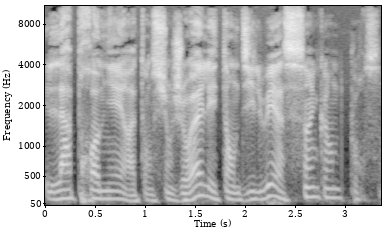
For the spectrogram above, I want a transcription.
La première, attention Joël, étant diluée à 50%.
